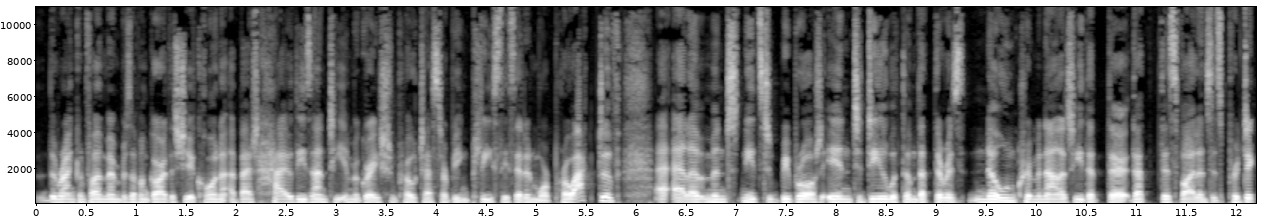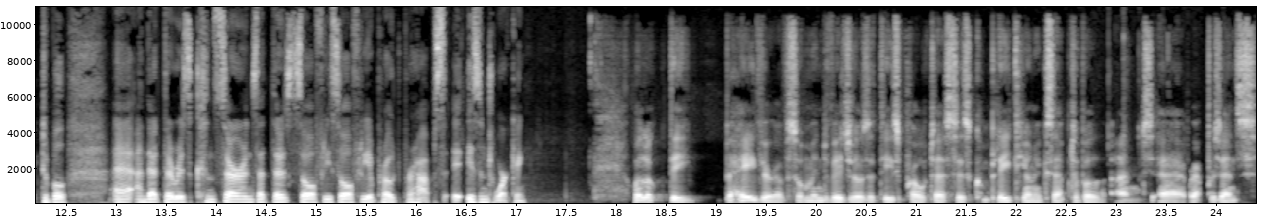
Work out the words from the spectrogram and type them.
the rank and file members of An Garda Síochána about how these anti-immigration protests are being policed. They said a more proactive uh, element needs to be brought in to deal with them. That there is known criminality, that there, that this violence is predictable, uh, and that there is concerns that the softly, softly approach perhaps isn't working. Well, look, the behaviour of some individuals at these protests is completely unacceptable and uh, represents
